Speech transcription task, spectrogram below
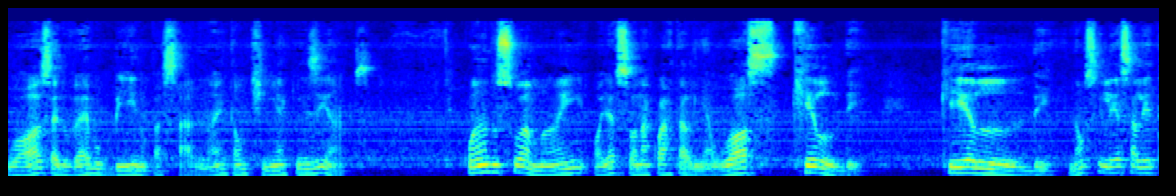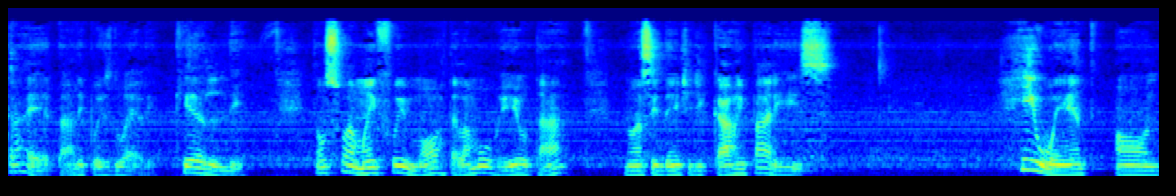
Was é do verbo be no passado, né? então tinha 15 anos. Quando sua mãe, olha só na quarta linha, was killed. Killed. Não se lê essa letra E, tá? Depois do L. Killed. Então sua mãe foi morta, ela morreu, tá? Num acidente de carro em Paris. He went on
